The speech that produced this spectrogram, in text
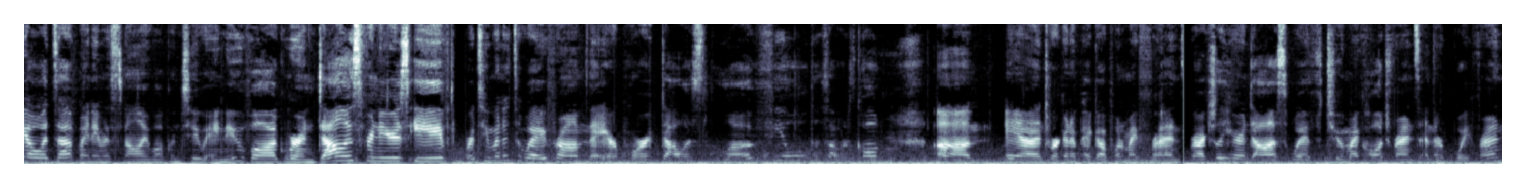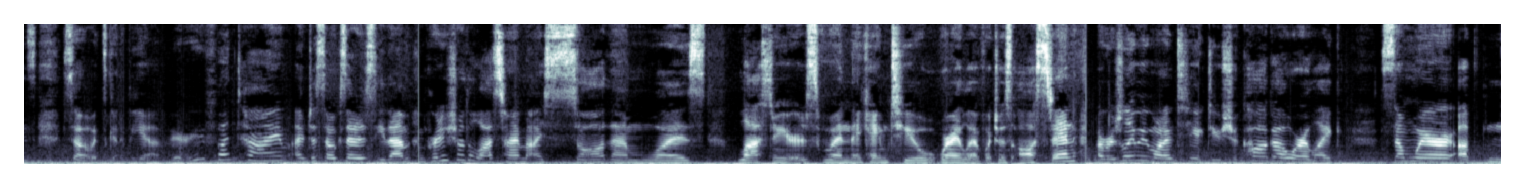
Y'all, what's up? My name is Sonali. Welcome to a new vlog. We're in Dallas for New Year's Eve. We're two minutes away from the airport, Dallas Love Field, is that what it's called? Um, and we're gonna pick up one of my friends. We're actually here in Dallas with two of my college friends and their boyfriends, so it's gonna be a very fun time. I'm just so excited to see them. I'm pretty sure the last time I saw them was last New Year's when they came to where I live, which is Austin. Originally we wanted to do Chicago or like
